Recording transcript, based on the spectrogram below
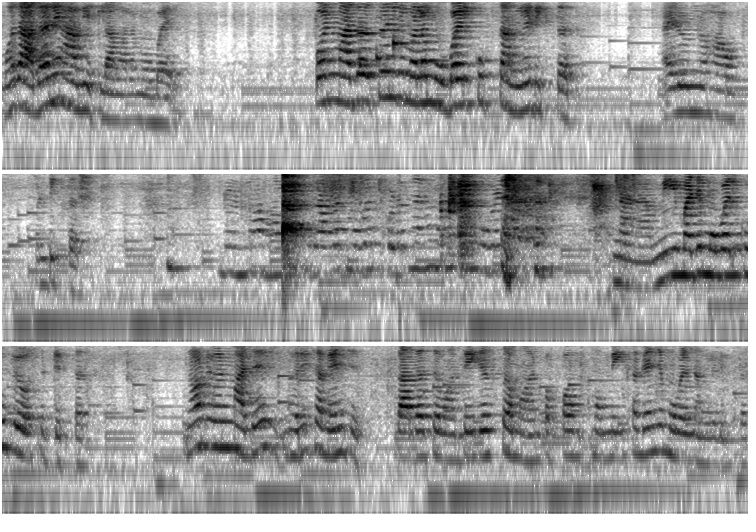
मग दादाने हा घेतला मला मोबाईल पण माझं असं आहे की मला मोबाईल खूप चांगले टिकतात. आय डोंट नो हाव पण टिकतात. ना ना मी माझे मोबाईल खूप व्यवस्थित टिकतात. नॉट इवन माझे घरी सगळ्यांचेच. दादाचं म्हण तेजसचं म्हण पप्पा मम्मी सगळ्यांचे मोबाईल चांगले निघतात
